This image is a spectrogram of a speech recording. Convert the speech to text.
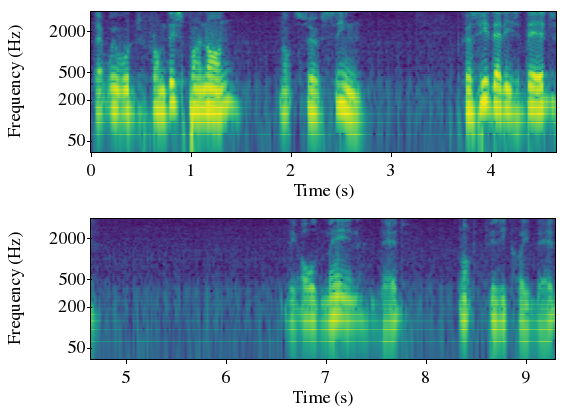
that we would from this point on not serve sin. Because he that is dead, the old man dead, not physically dead,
